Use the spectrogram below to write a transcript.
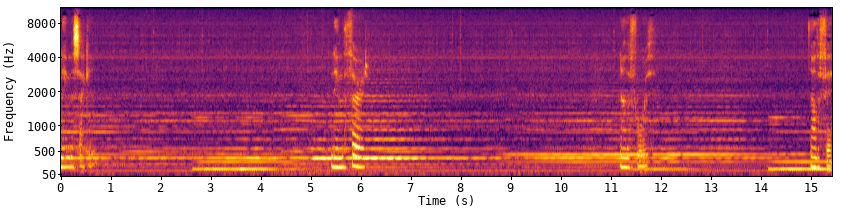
Name the second. Name the third. Now the fourth. Now the fifth.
